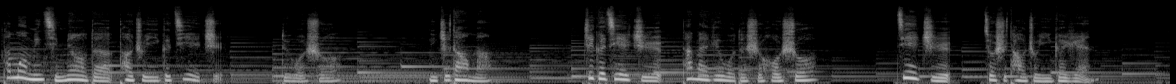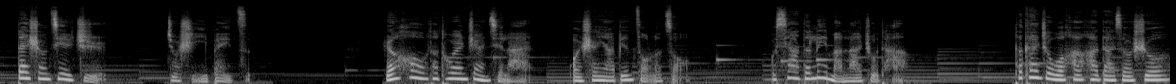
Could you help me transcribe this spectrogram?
他莫名其妙地掏出一个戒指，对我说：“你知道吗？这个戒指他买给我的时候说，戒指就是套住一个人，戴上戒指就是一辈子。”然后他突然站起来，往山崖边走了走，我吓得立马拉住他。他看着我哈哈大笑说：“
